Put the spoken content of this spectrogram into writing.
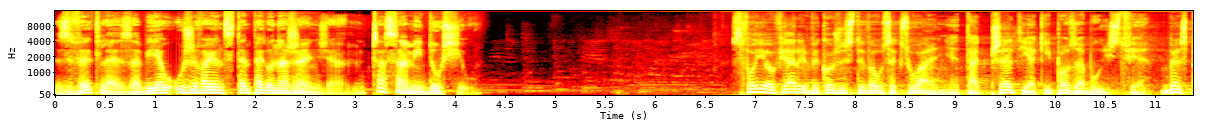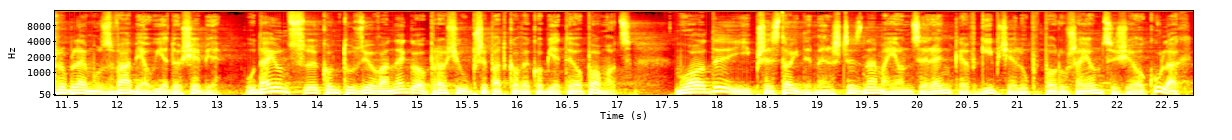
Zwykle zabijał używając tępego narzędzia, czasami dusił. Swoje ofiary wykorzystywał seksualnie, tak przed jak i po zabójstwie. Bez problemu zwabiał je do siebie. Udając kontuzjowanego, prosił przypadkowe kobiety o pomoc. Młody i przystojny mężczyzna, mający rękę w gipcie lub poruszający się o kulach,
